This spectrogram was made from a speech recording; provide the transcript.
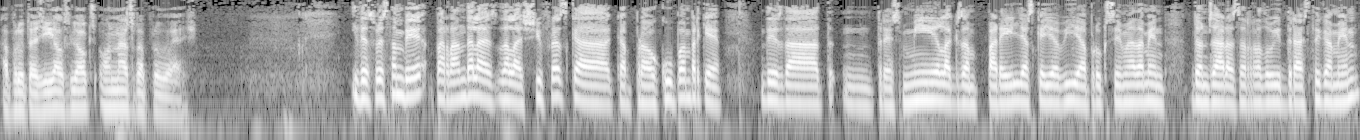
a protegir els llocs on es reprodueix. I després també parlant de les, de les xifres que, que preocupen, perquè des de 3.000 parelles que hi havia aproximadament, doncs ara s'ha reduït dràsticament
